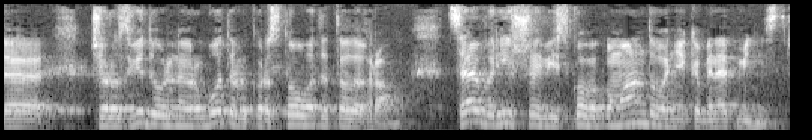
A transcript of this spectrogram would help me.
е, чи розвідувальної роботи використовувати телеграм. Це вирішує військове командування і кабінет міністрів.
